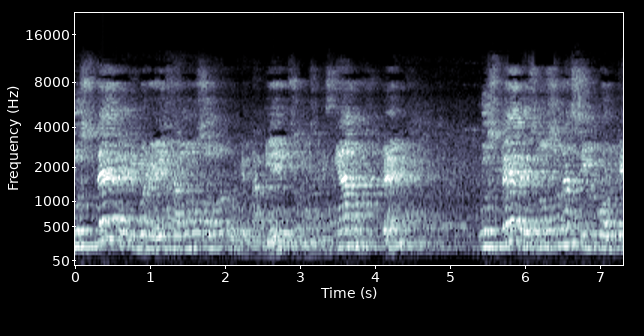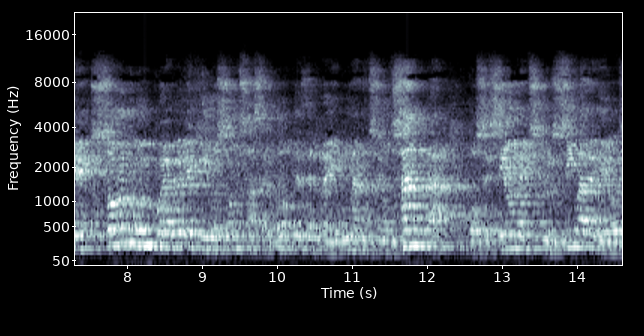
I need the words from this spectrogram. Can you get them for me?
Ustedes, y bueno, ahí estamos nosotros porque también somos cristianos. ¿Ok? Ustedes no son así porque son un pueblo elegido, son sacerdotes del rey, una nación santa, posesión exclusiva de Dios.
